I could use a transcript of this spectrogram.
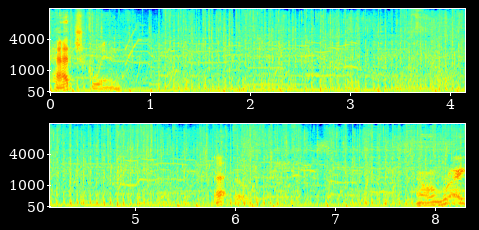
Patch Gwyn. Right.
